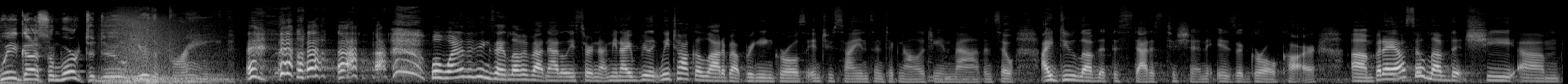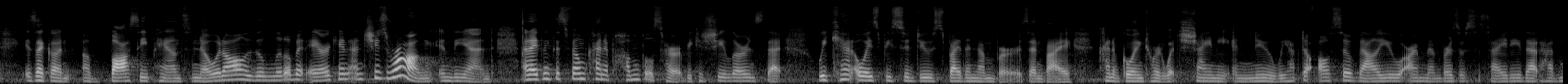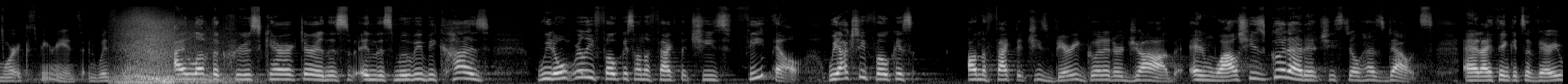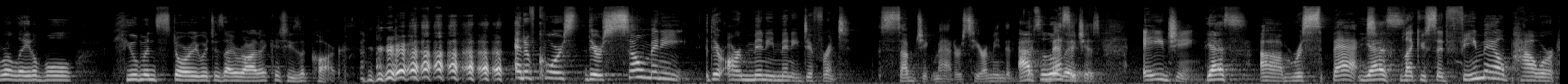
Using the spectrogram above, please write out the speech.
We got some work to do. You're the brain. well, one of the things I love about Natalie Certain, I mean, I really, we talk a lot about bringing girls into science and technology and math, and so I do love that the statistician is a girl car. Um, but I also love that she um, is like a, a bossy pants know-it-all, who's a little bit arrogant, and she's wrong in the end. And I think this film kind of humbles her because she learns that we can't always be seduced by the numbers and by kind of going toward what's shiny and new. We have to also value our members of society that have more experience and wisdom. I love the Cruz character in this in this movie because we don't really focus on the fact that she's female. We actually focus on the fact that she's very good at her job, and while she's good at it, she still has doubts. And I think it's a very relatable human story, which is ironic because she's a car. And of course, there's so many, there are many, many different subject matters here. I mean, the, the messages, aging, Yes. um, respect, Yes. like you said, female power.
